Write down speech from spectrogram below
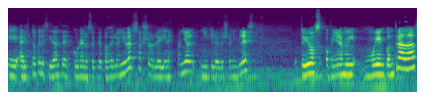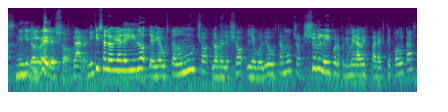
eh, Aristóteles y Dante descubren los secretos del universo. Yo lo leí en español, Nicky lo leyó en inglés. Tuvimos opiniones muy, muy encontradas. Nikki lo releyó. Claro, Nicky ya lo había leído, le había gustado mucho, lo releyó, le volvió a gustar mucho. Yo lo leí por primera vez para este podcast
